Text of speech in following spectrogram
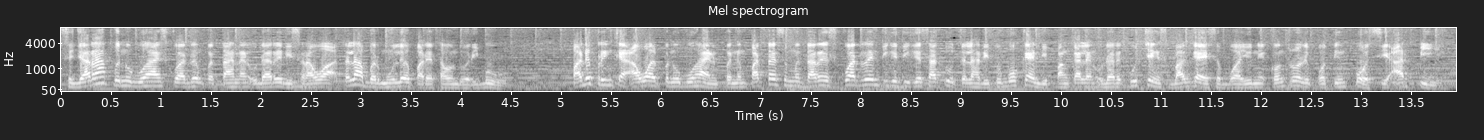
Sejarah penubuhan skuadron pertahanan udara di Sarawak telah bermula pada tahun 2000. Pada peringkat awal penubuhan, penempatan sementara Skuadron 331 telah ditubuhkan di Pangkalan Udara Kuching sebagai sebuah unit kontrol reporting post CRP.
